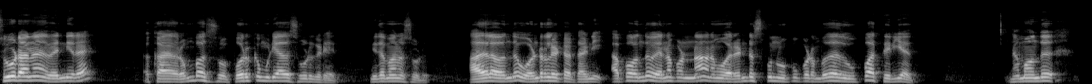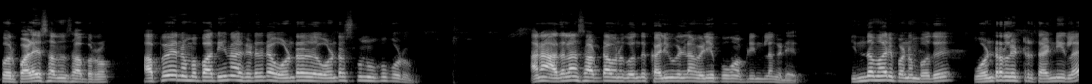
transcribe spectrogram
சூடான வெந்நீரை க ரொம்ப சூ பொறுக்க முடியாத சூடு கிடையாது. மிதமான சூடு. அதில் வந்து ஒன்றரை லிட்டர் தண்ணி. அப்போ வந்து என்ன பண்ணால் நம்ம ரெண்டு ஸ்பூன் உப்பு போடும்போது அது உப்பாக தெரியாது. நம்ம வந்து இப்போ ஒரு பழைய சாதம் சாப்பிட்றோம். அப்போவே நம்ம பார்த்தீங்கன்னா கிட்டத்தட்ட ஒன்றரை ஒன்றரை ஸ்பூன் உப்பு போடுவோம். ஆனால் அதெல்லாம் சாப்பிட்டா அவனுக்கு வந்து கழிவுகள்லாம் வெளியே போகும் அப்படின்லாம் கிடையாது. இந்த மாதிரி பண்ணும்போது ஒன்றரை லிட்டர் தண்ணியில்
